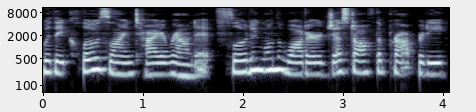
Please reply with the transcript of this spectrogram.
with a clothesline tied around it, floating on the water just off the property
